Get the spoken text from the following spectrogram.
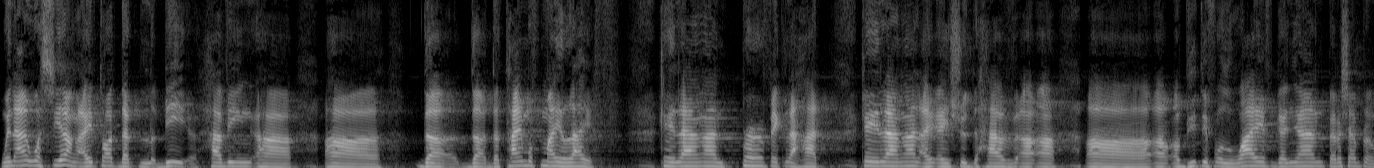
When I was young, I thought that be, having uh, uh, the, the, the time of my life, kailangan perfect lahat. Kailangan I, I should have uh, uh, a beautiful wife, ganyan. Pero syempre,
